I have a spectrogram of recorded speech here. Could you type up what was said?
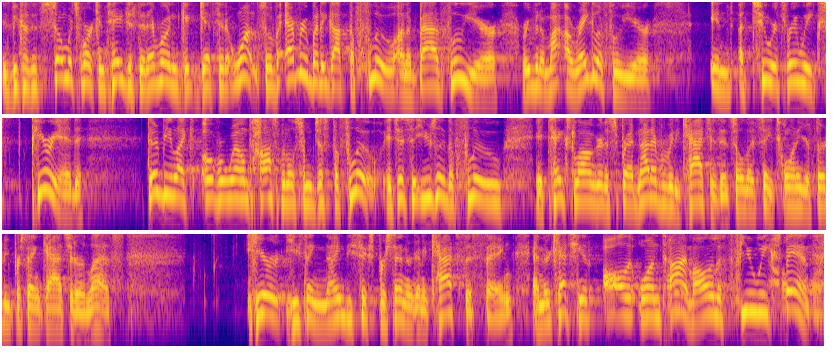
is because it's so much more contagious that everyone gets it at once. So if everybody got the flu on a bad flu year or even a, a regular flu year in a two or three weeks period, there'd be like overwhelmed hospitals from just the flu. It's just that usually the flu, it takes longer to spread. Not everybody catches it. So let's say 20 or 30% catch it or less here he's saying 96% are going to catch this thing and they're catching it all at one time all in a few week span.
